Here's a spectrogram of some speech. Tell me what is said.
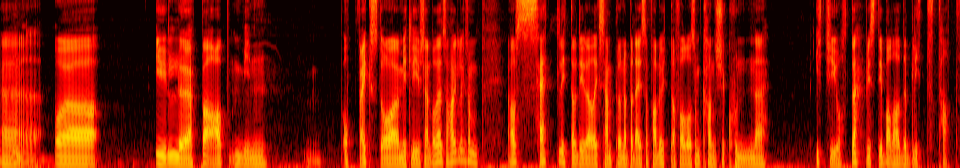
Eh, Og i løpet av min oppvekst og mitt liv generelt, så har jeg liksom jeg har sett litt av de der eksemplene på de som faller utafor, og som kanskje kunne ikke gjort det, hvis de bare hadde blitt tatt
